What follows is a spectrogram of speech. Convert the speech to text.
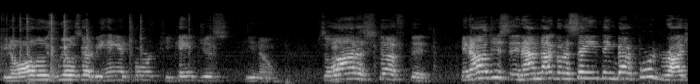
You know, all those wheels gotta be hand torqued. You can't just, you know, there's a lot of stuff that, and I'll just, and I'm not gonna say anything about a Ford garage,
